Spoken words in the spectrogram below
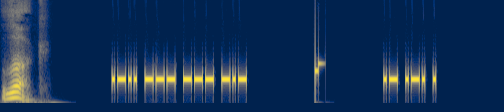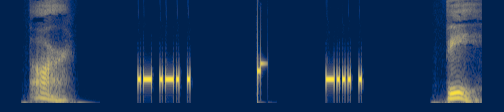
Look. R. B.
